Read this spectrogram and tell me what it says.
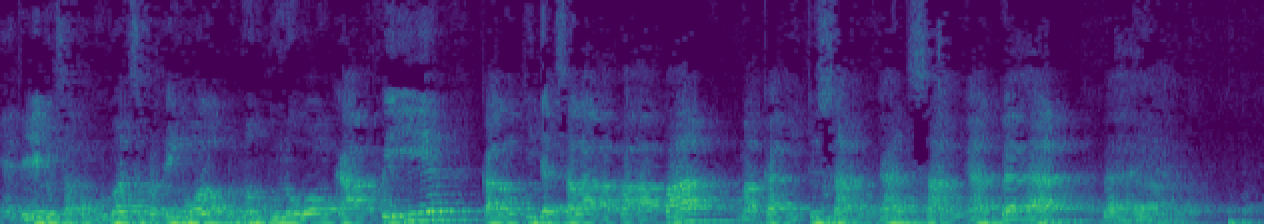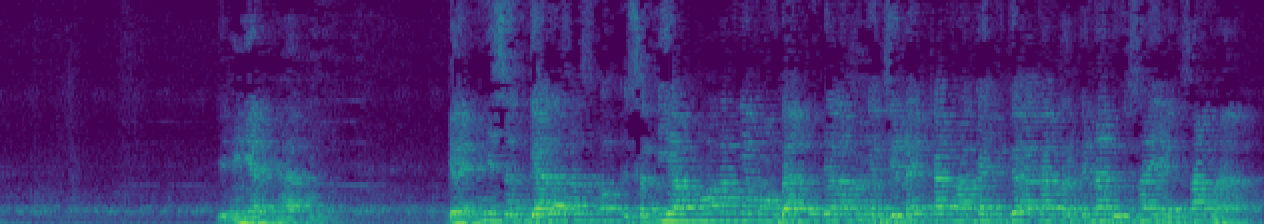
Ya, jadi dosa pembunuhan seperti ini walaupun membunuh wong kafir kalau tidak salah apa-apa maka itu sangat-sangat bahaya. Jadi ini hati-hati. Dan ini segala setiap orang yang membantu dalam kejelekan maka juga akan terkena dosa yang sama.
